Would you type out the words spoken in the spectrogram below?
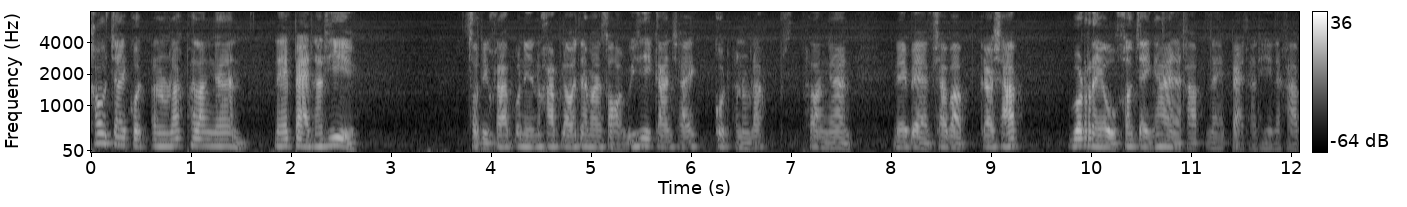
เข้าใจกฎอนุรักษ์พลังงานใน 8 นาที สวัสดีครับ วันนี้นะครับเราจะมาสอนวิธีการใช้กฎอนุรักษ์พลังงาน ในแบบฉบับกระชับรวดเร็วเข้าใจง่ายนะครับใน 8 นาทีนะครับ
